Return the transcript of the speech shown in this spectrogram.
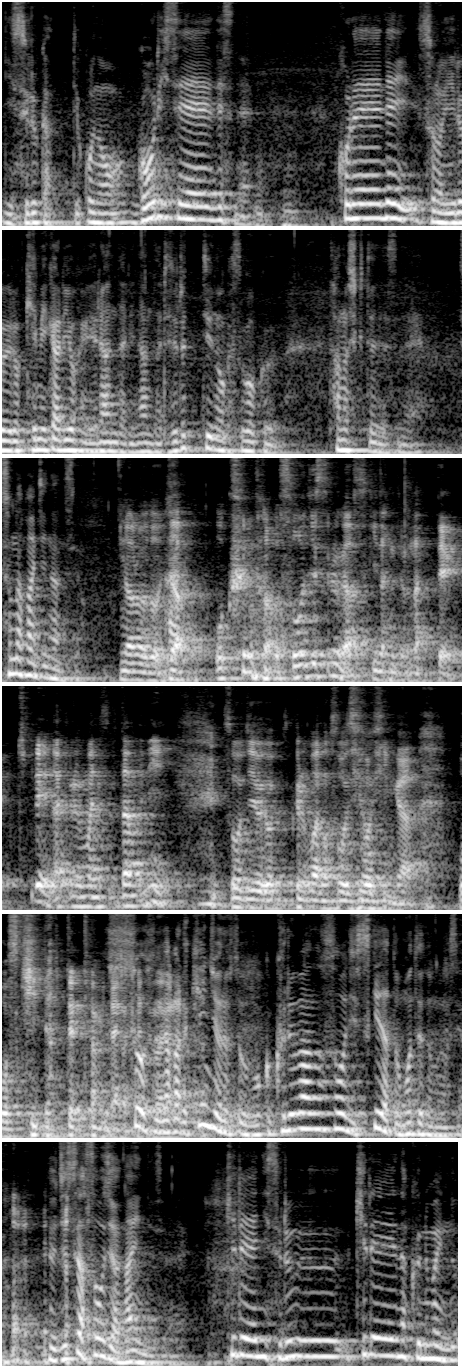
にするかっていうこの合理性ですね。これでそのいろいろケミカル用品を選んだりなんだりするっていうのがすごく楽しくてですね。そんな感じなんですよなるほど。じゃあ、お車を掃除するのが好きなんではなくて綺麗な車にするために掃除用車の掃除用品がお好きになってったみたいなそうですね。だから近所所の人僕車の掃除好きだと思ってると思いますよ。で実はそうじゃないんですよね綺麗にする綺麗な車にの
